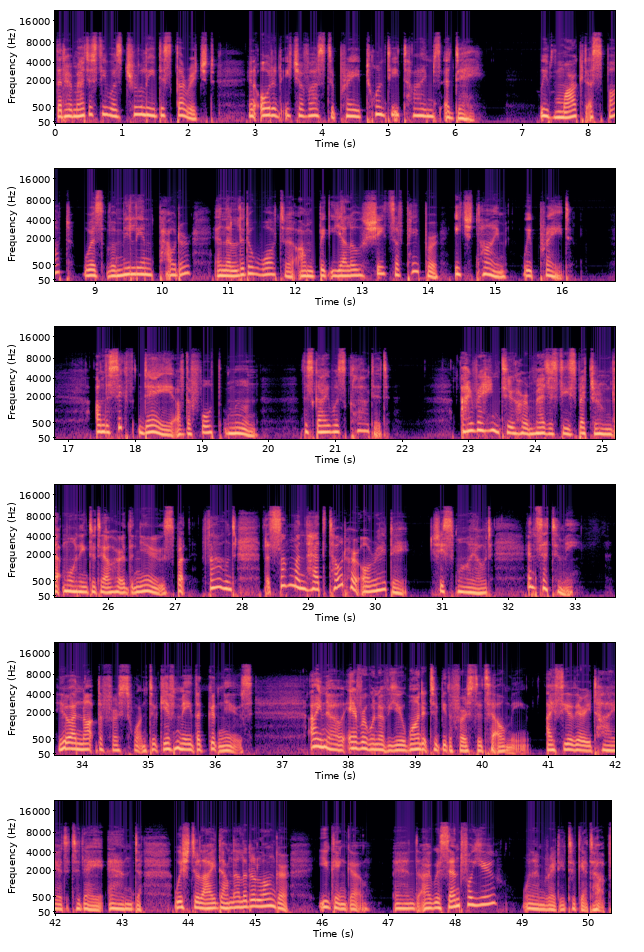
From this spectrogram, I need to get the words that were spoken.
that Her Majesty was truly discouraged and ordered each of us to pray twenty times a day. We marked a spot with vermilion powder and a little water on big yellow sheets of paper each time we prayed. On the sixth day of the fourth moon, the sky was clouded I ran to Her Majesty's bedroom that morning to tell her the news, but found that someone had told her already. She smiled and said to me, You are not the first one to give me the good news. I know every one of you wanted to be the first to tell me. I feel very tired today and wish to lie down a little longer. You can go, and I will send for you when I'm ready to get up.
